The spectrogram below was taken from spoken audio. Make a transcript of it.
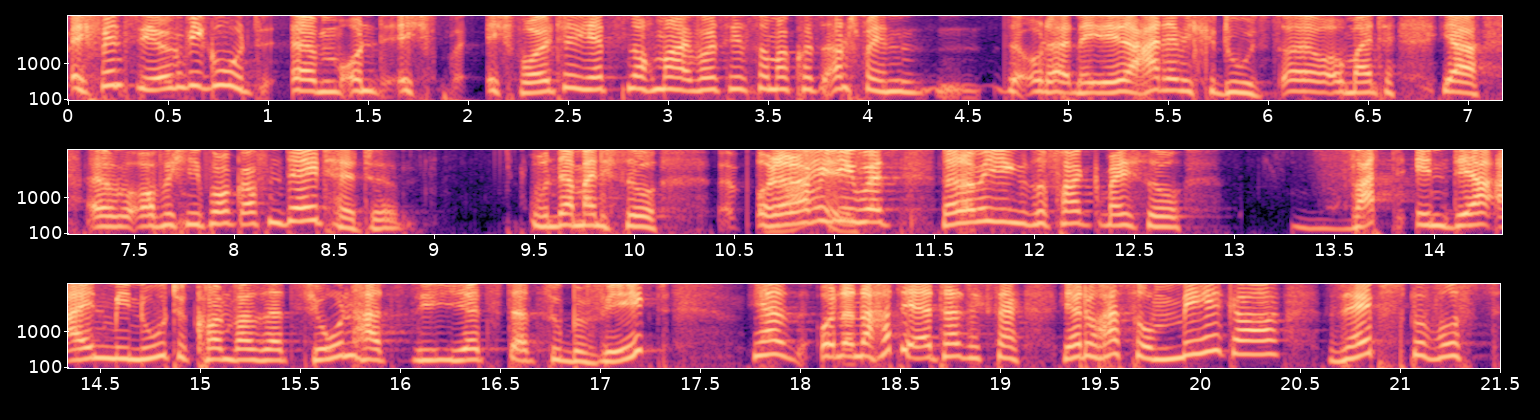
Ich finde sie irgendwie gut. Ähm, und ich, ich wollte jetzt noch mal, wollte sie jetzt noch mal kurz ansprechen. Oder nee, da hat er mich geduzt äh, und meinte, ja, äh, ob ich nicht Bock auf ein Date hätte. Und dann meinte ich so, und dann habe ich irgendwas, dann habe ich ihn so gefragt, meinte ich so, was in der ein Minute Konversation hat sie jetzt dazu bewegt? Ja, und dann hat er tatsächlich gesagt, ja, du hast so mega selbstbewusst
